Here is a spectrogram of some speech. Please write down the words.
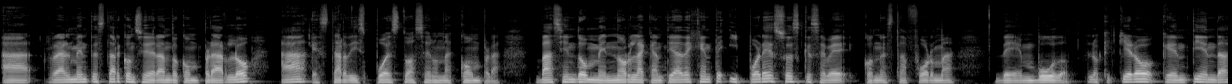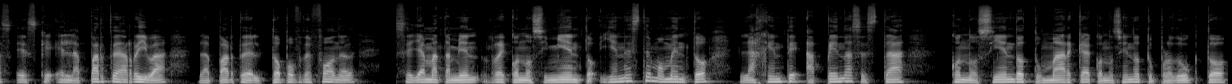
a realmente estar considerando comprarlo a estar dispuesto a hacer una compra. Va siendo menor la cantidad de gente y por eso es que se ve con esta forma de embudo. Lo que quiero que entiendas es que en la parte de arriba, la parte del top of the funnel, se llama también reconocimiento y en este momento la gente apenas está conociendo tu marca, conociendo tu producto,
